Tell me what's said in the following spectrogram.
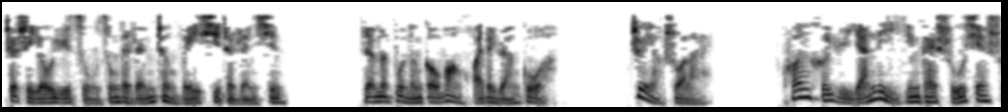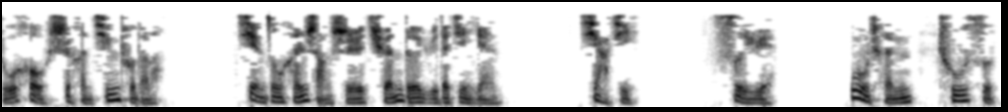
这是由于祖宗的仁政维系着人心，人们不能够忘怀的缘故啊。这样说来，宽和与严厉应该孰先孰后是很清楚的了。宪宗很赏识全德瑜的进言。夏季四月。戊辰初四，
